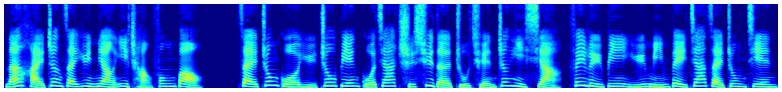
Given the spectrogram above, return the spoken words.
南海正在酝酿一场风暴，在中国与周边国家持续的主权争议下，菲律宾渔民被夹在中间。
